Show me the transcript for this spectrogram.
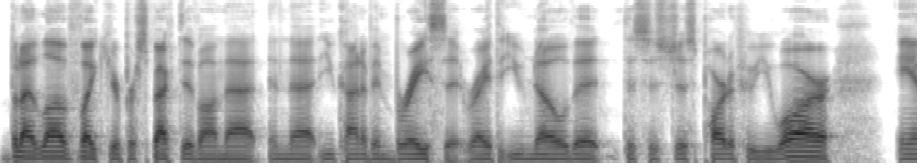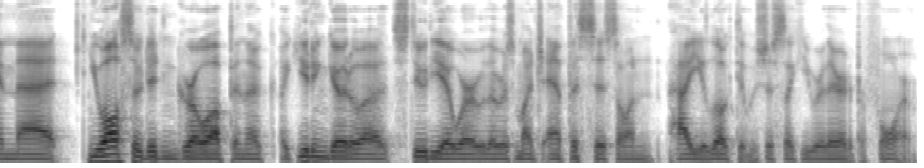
but I love like your perspective on that and that you kind of embrace it, right? That you know that this is just part of who you are and that you also didn't grow up in a like you didn't go to a studio where there was much emphasis on how you looked. It was just like you were there to perform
